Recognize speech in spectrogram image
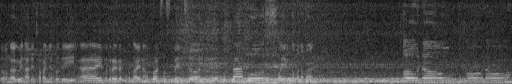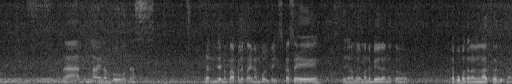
So, ang gagawin natin sa kanya today ay magre-repack tayo ng front suspension. Tapos, ayun naman naman. Oh no! Oh no! Grabe, ang laki ng butas. Hindi, magpapalit tayo ng voltage. Kasi, ganyan naman yung manabela nito. Napupunta na lang lahat sa gitna.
